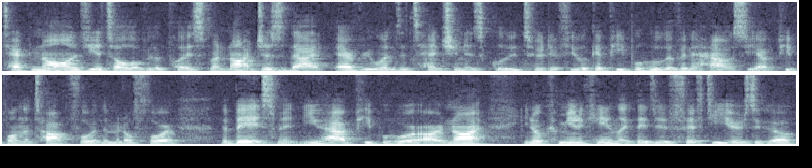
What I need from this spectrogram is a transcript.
technology it's all over the place but not just that everyone's attention is glued to it if you look at people who live in a house you have people on the top floor the middle floor the basement. You have people who are, are not you know communicating like they did 50 years ago.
